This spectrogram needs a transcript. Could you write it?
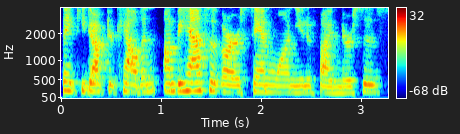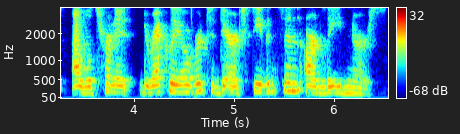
Thank you, Dr. Calvin. On behalf of our San Juan Unified Nurses, I will turn it directly over to Derek Stevenson, our lead nurse.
